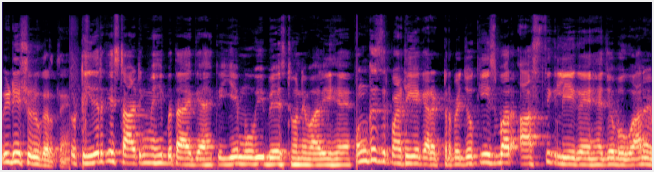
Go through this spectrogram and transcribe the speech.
वीडियो शुरू करते हैं। तो टीजर के स्टार्टिंग में ही बताया गया है कि ये मूवी बेस्ड होने वाली है। पंकज त्रिपाठी के कैरेक्टर पर जो कि इस बार आस्तिक लिए गए हैं, जो भगवान में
